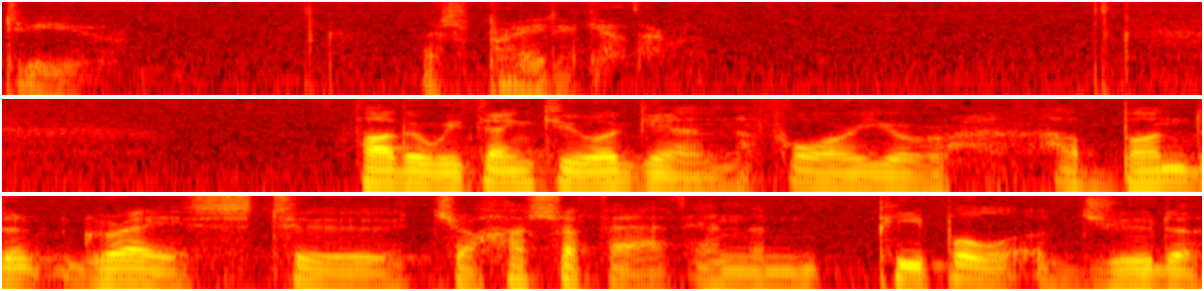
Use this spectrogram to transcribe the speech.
to you. Let's pray together. Father, we thank you again for your abundant grace to Jehoshaphat and the people of Judah.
